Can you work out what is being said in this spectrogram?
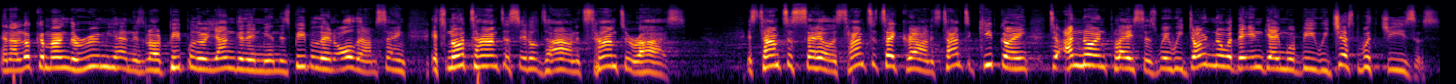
And I look among the room here, and there's a lot of people who are younger than me, and there's people who are older. I'm saying, it's not time to settle down, it's time to rise. It's time to sail. It's time to take ground. It's time to keep going to unknown places where we don't know what the end game will be. We're just with Jesus.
